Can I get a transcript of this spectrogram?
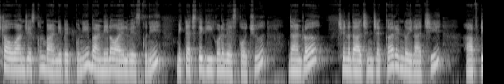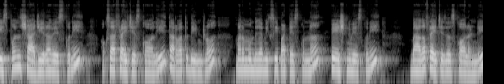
స్టవ్ ఆన్ చేసుకుని బాండీ పెట్టుకుని బాండీలో ఆయిల్ వేసుకుని మీకు నచ్చితే గీ కూడా వేసుకోవచ్చు. దాంట్లో చిన్న దాల్చిన చెక్క రెండు ఇలాచి హాఫ్ టీ స్పూన్ షాజీరా వేసుకుని ఒకసారి ఫ్రై చేసుకోవాలి. తర్వాత దీంట్లో మనం ముందుగా మిక్సీ పట్టేసుకున్న పేస్ట్ని వేసుకుని బాగా ఫ్రై చేసేసుకోవాలండి.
